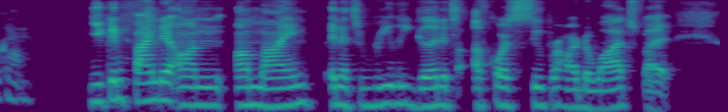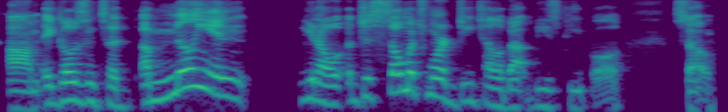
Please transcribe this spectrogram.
Okay. You can find it on online, and it's really good. It's of course super hard to watch, but um, it goes into a million, you know, just so much more detail about these people. So,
